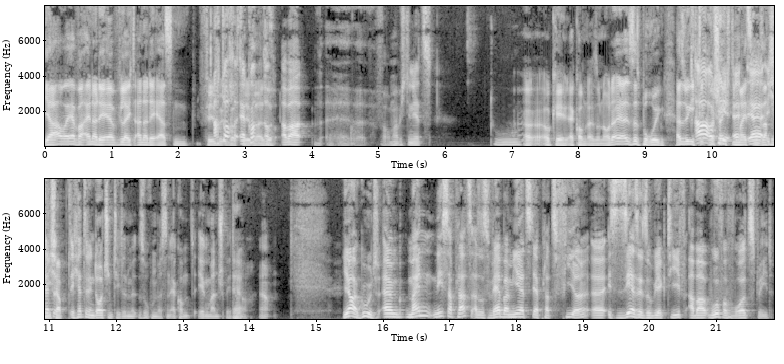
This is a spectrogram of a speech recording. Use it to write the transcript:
ja, aber er war einer der, vielleicht einer der ersten Filme. Ach doch, über Filme, er kommt also. auch, aber äh, warum habe ich den jetzt? Du. Äh, okay, er kommt also noch. Oder ist es beruhigend? Also wirklich ah, okay. wahrscheinlich die meisten äh, äh, Sachen, ich hätte, die ich habe. Ich hätte den deutschen Titel suchen müssen. Er kommt irgendwann später ja. noch. Ja. Ja, gut. Ähm, mein nächster Platz, also es wäre bei mir jetzt der Platz vier, äh, ist sehr, sehr subjektiv, aber Wolf of Wall Street.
